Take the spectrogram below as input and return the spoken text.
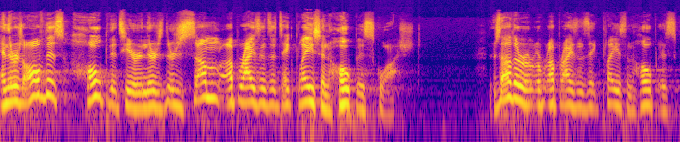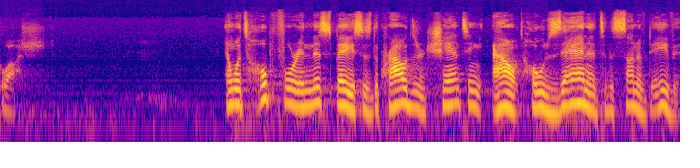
And there's all this hope that's here, and there's, there's some uprisings that take place, and hope is squashed. There's other uprisings that take place, and hope is squashed. And what's hoped for in this space is the crowds are chanting out, Hosanna to the Son of David,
